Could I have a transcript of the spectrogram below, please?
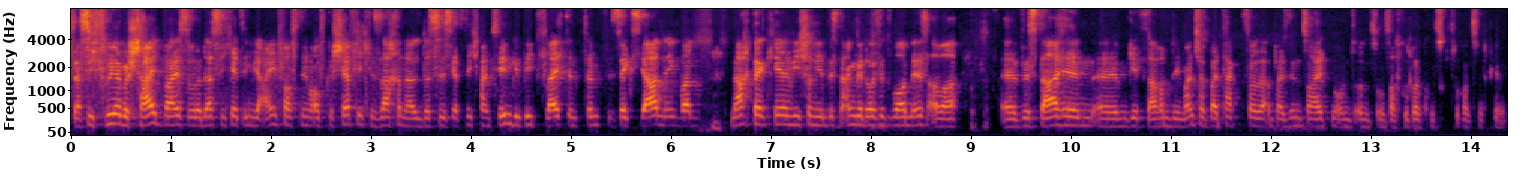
dass ich früher Bescheid weiß oder dass ich jetzt irgendwie Einfluss nehme auf geschäftliche Sachen, also das ist jetzt nicht mein Themengebiet, vielleicht in fünf bis sechs Jahren irgendwann nach der Kehr, wie schon hier ein bisschen angedeutet worden ist, aber äh, bis dahin äh, geht es darum, die Mannschaft bei Takt zu, bei Sinn zu halten und, und uns auf Fußball zu konzentrieren.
